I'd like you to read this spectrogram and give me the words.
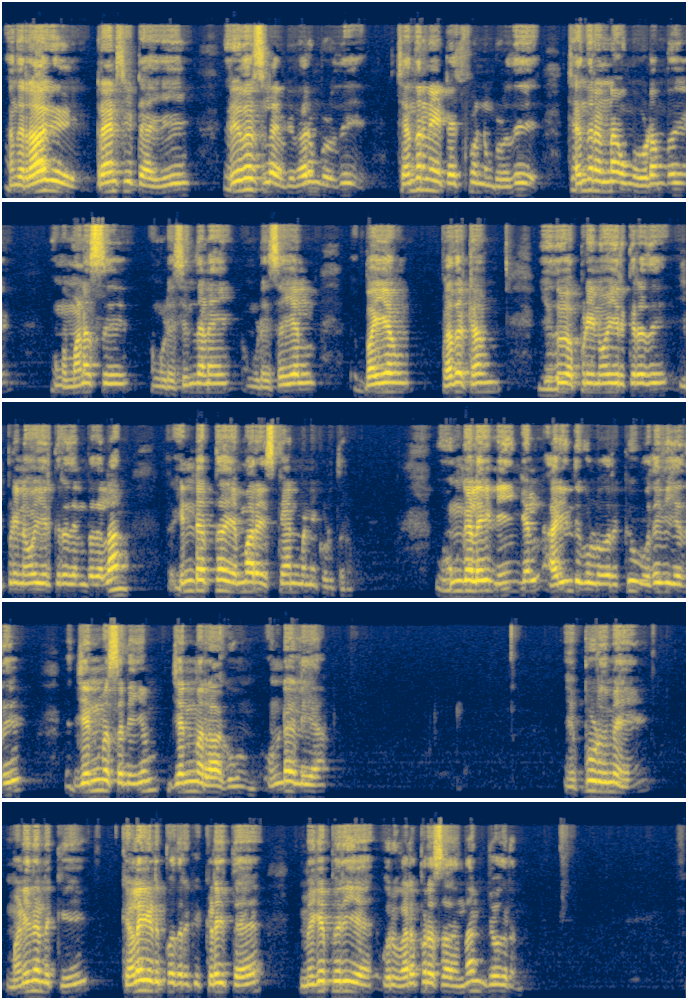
அந்த ராகு டிரான்சிட் ஆகி ரிவர்ஸில் இப்படி வரும்பொழுது சந்திரனை டச் பண்ணும் பொழுது சந்திரன்னா உங்கள் உடம்பு உங்கள் மனசு உங்களுடைய சிந்தனை உங்களுடைய செயல் பயம் பதட்டம் இது அப்படி நோய் இருக்கிறது இப்படி நோய் இருக்கிறது என்பதெல்லாம் இன்டெப்த்தாக எம்ஆர்ஐ ஸ்கேன் பண்ணி கொடுத்துரும். உங்களை நீங்கள் அறிந்து கொள்வதற்கு உதவியது ஜென்ம சனியும் ஜென்ம ராகுவும் உண்டா இல்லையா? எப்பொழுதுமே மனிதனுக்கு களை எடுப்பதற்கு கிடைத்த மிகப்பெரிய ஒரு வரப்பிரசாதம் தான் ஜோதிடம்.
